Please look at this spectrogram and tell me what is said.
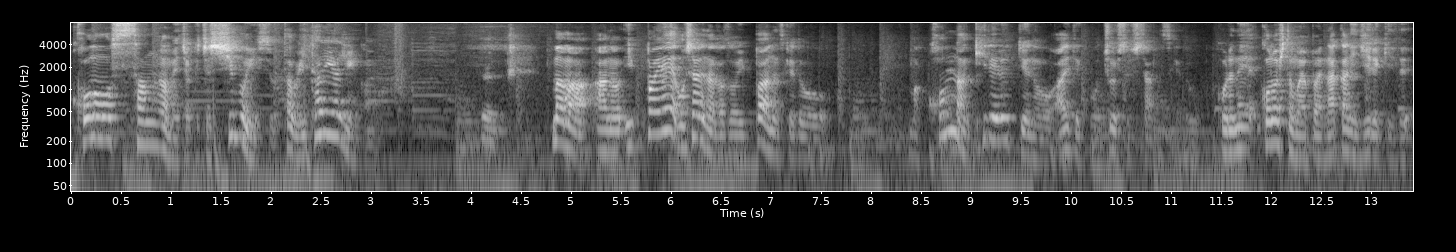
このおっさんがめちゃくちゃ渋いんですよ。多分イタリア人かな。まあまああのいっぱいねおしゃれな画像いっぱいあるんですけど、まあ、こんなん着れるっていうのをあえてこうチョイスしたんですけどこれねこの人もやっぱり中にジレ着て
